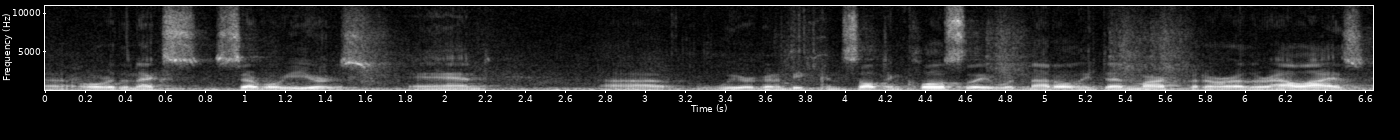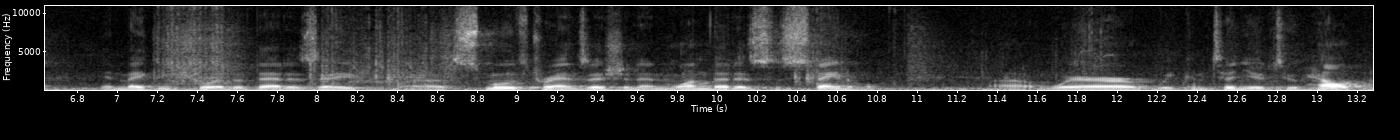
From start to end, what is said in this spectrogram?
uh, over the next several years. And uh, we are going to be consulting closely with not only Denmark, but our other allies in making sure that that is a uh, smooth transition and one that is sustainable, uh, where we continue to help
